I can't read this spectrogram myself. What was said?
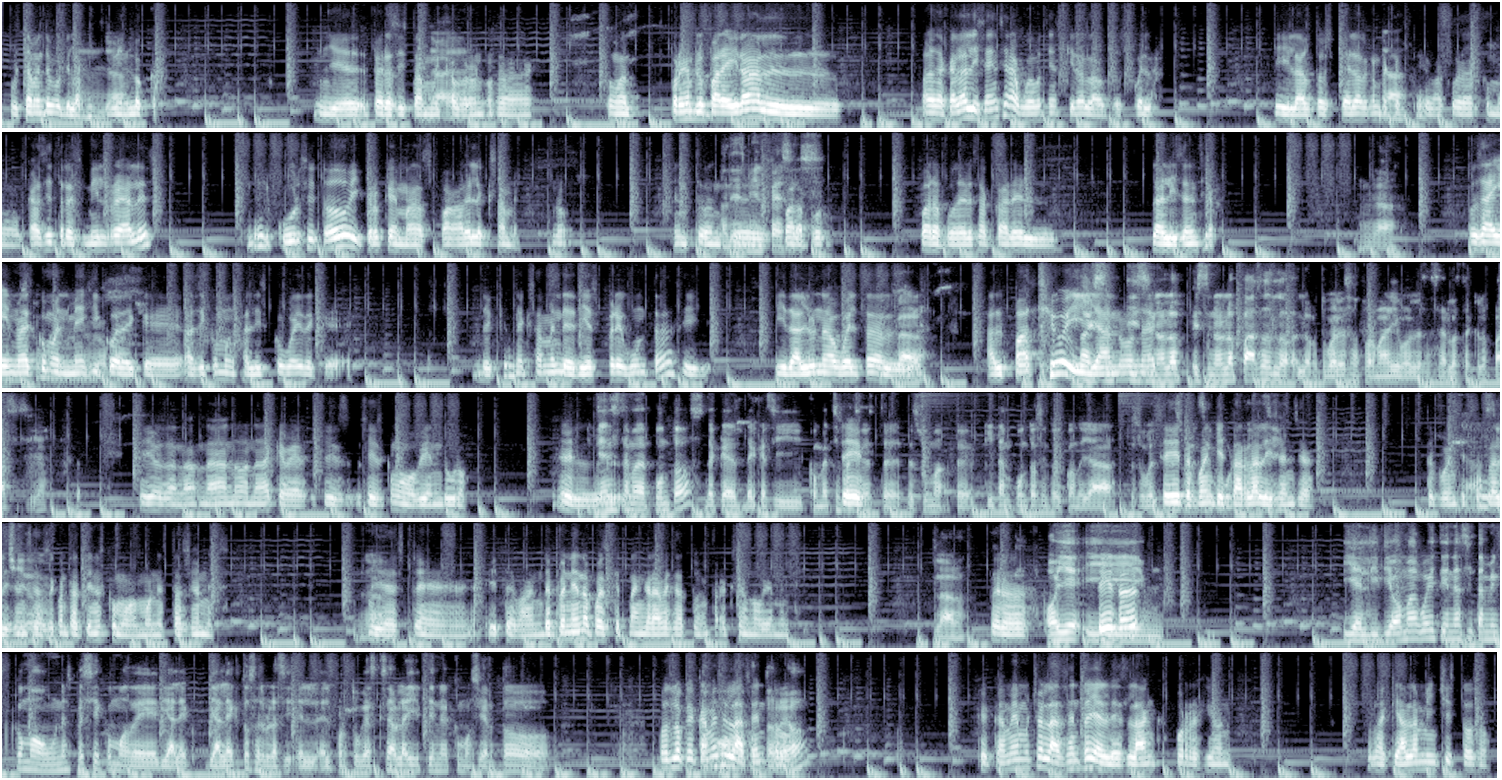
Justamente porque la Mm, gente es bien loca. Y, eh, pero sí está muy Ya, ya. cabrón, o sea, como por ejemplo, para ir al para sacar la licencia, a huevo tienes que ir a la autoescuela. Y la autoescuela Ya. que te va a cobrar como casi tres mil reales del curso y todo, y creo que más pagar el examen, ¿no? Entonces, 10,000 pesos. para, po- para poder sacar el la licencia. Ya. O sea, y no Es como en México de que, así como en Jalisco, güey, de que de que un examen de 10 preguntas y, y darle una vuelta al, Claro. al patio y No, y ya si, no, y si no lo, y si no lo pasas, lo, lo- te vuelves a formar y vuelves a hacerlo hasta que lo pases y ya. Sí, o sea, no- nada, no, nada que ver. Sí es, sí es como bien duro. El, ¿Tienes sistema de puntos? De que, de que si cometes Sí. infracciones te, te suma, te quitan puntos y entonces cuando ya te sube el Sí, te el pueden seguro, quitar la licencia. Te pueden Ya, quitar está la licencia. chido, de cuenta, tienes como amonestaciones. No. Y este, y te van, dependiendo pues qué tan grave sea tu infracción, obviamente. Claro. Pero Oye, y, Sí, entonces- y el idioma, güey, tiene así también como una especie como de dialec- dialectos. El, brasi- el, el portugués que se habla ahí tiene como cierto... pues lo que cambia es el acento. cotorreo. Que cambia mucho el acento y el slang por región. O sea, que hablan bien chistoso.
